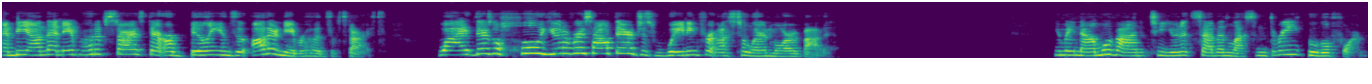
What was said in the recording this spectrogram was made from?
And beyond that neighborhood of stars, there are billions of other neighborhoods of stars. Why, there's a whole universe out there just waiting for us to learn more about it. You may now move on to Unit 7, Lesson 3, Google Form.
